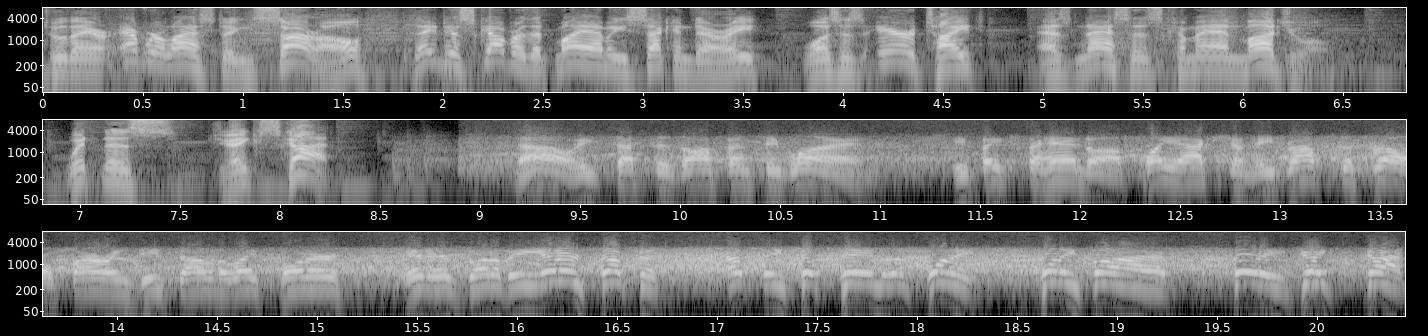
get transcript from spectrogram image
To their everlasting sorrow, they discovered that Miami secondary was as airtight as NASA's command module. Witness Jake Scott. Now he sets his offensive line. He fakes the handoff. Play action. He drops the throw, firing deep down in the right corner. It is going to be intercepted at the 15 to the 20, 25, 30. Jake Scott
